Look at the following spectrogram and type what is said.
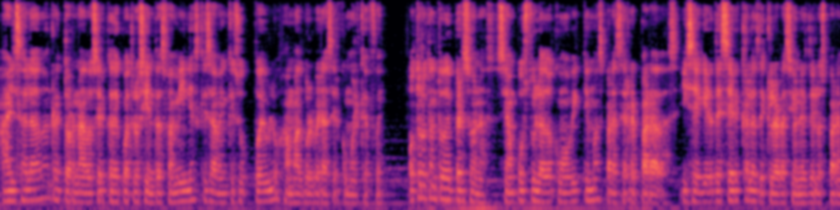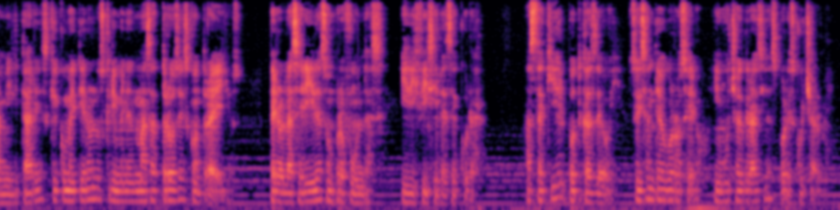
A El Salado han retornado cerca de 400 familias que saben que su pueblo jamás volverá a ser como el que fue. Otro tanto de personas se han postulado como víctimas para ser reparadas y seguir de cerca las declaraciones de los paramilitares que cometieron los crímenes más atroces contra ellos, pero las heridas son profundas y difíciles de curar. Hasta aquí el podcast de hoy. Soy Santiago Rosero y muchas gracias por escucharme.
